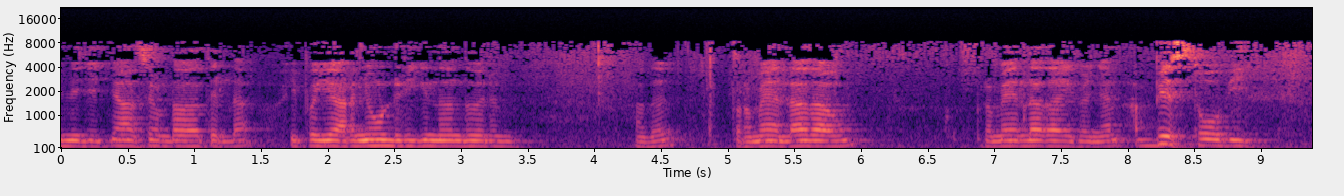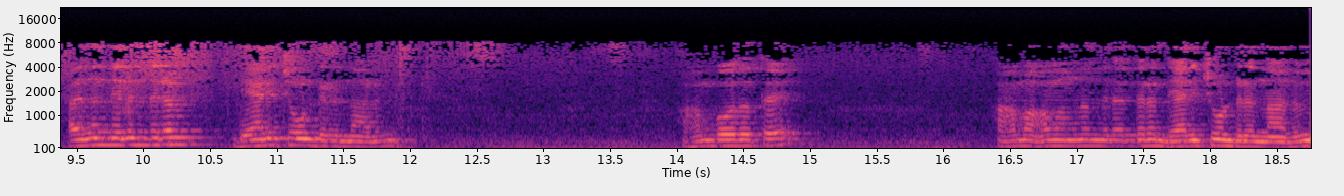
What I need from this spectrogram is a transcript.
ഇനി ജിജ്ഞാസ ഉണ്ടാകത്തില്ല. ഇപ്പൊ ഈ അറിഞ്ഞുകൊണ്ടിരിക്കുന്നത് എന്തുവരും? അത് പ്രമേയല്ലാതാവും. പ്രമേയല്ലാതായി കഴിഞ്ഞാൽ അഭ്യസ്തോപി. അതിനെ നിരന്തരം ധ്യാനിച്ചുകൊണ്ടിരുന്നാലും അഹംബോധത്തെ അഹമഹമെന്ന് നിരന്തരം ധ്യാനിച്ചുകൊണ്ടിരുന്നാലും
